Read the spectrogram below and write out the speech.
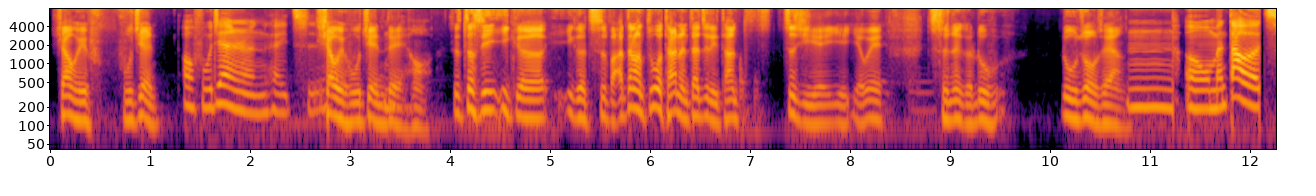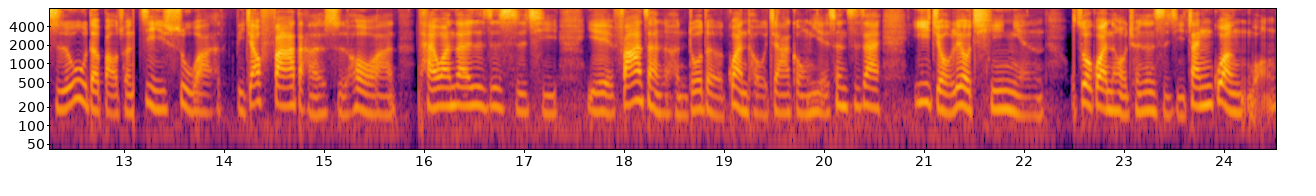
销回福建。哦，福建人可以吃。销回福建对哈，这、嗯、这是一个一个吃法。当然，如果台湾人在这里，他自己也也也会吃那个鹿。鹿肉这样，嗯呃，我们到了食物的保存技术啊比较发达的时候啊，台湾在日治时期也发展了很多的罐头加工业，甚至在一九六七年做罐头全盛时期，三冠王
